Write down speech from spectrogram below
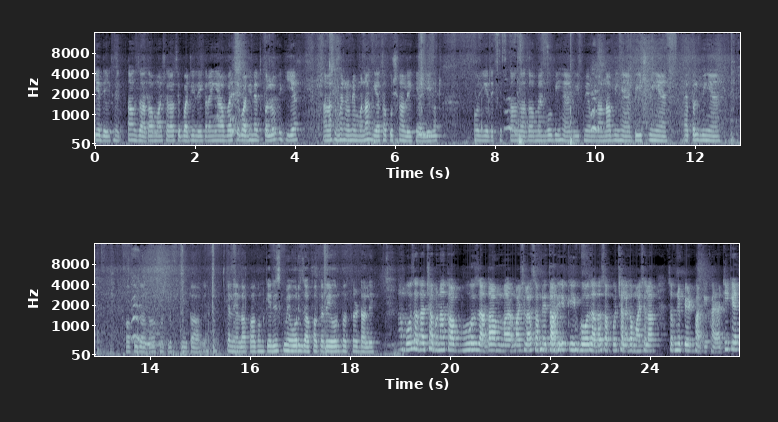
ये देख लें इतना ज़्यादा माशाल्लाह से बाजी लेकर आई हैं। अब वैसे बाजी ने तो कल्लो भी किया हालाँकि मैंने उन्हें मना किया था कुछ ना लेके आइएगा। और ये देखिए इतना ज़्यादा मैंगो भी हैं, बीच में बनाना भी हैं पीच भी हैं एप्पल भी हैं। काफ़ी ज़्यादा मतलब फ्रूट आ गया। चलें, अल्लाह पाक उनके रिस्क में और इजाफा करे और बरकत डाले। बहुत ज़्यादा अच्छा बना था, बहुत ज़्यादा माशाल्लाह सबने तारीफ़ की, बहुत ज़्यादा सबको अच्छा लगा, माशाल्लाह सबने पेट भर के खाया, ठीक है?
